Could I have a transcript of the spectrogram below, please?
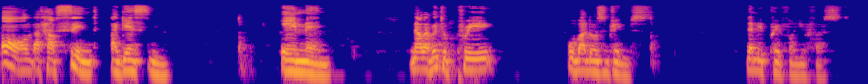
all that have sinned against me. Amen. Now we're going to pray over those dreams. Let me pray for you first.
